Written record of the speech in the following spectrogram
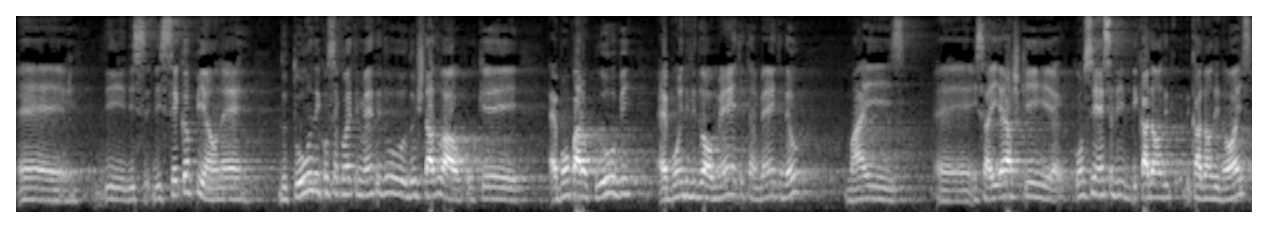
é, de, de, de, ser campeão, né, do turno e, consequentemente, do, do estadual, porque é bom para o clube, é bom individualmente também, entendeu? Mas é, isso aí acho que é consciência de, de, cada um de, de, cada um de nós.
